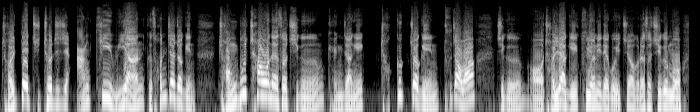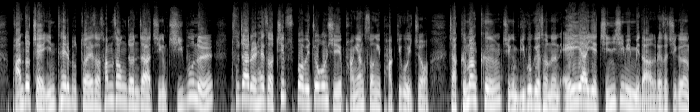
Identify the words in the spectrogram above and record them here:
절대 뒤처지지 않기 위한 그 선제적인 정부 차원에서 지금 굉장히 적극적인 투자와 지금 어 전략이 구현이 되고 있죠. 그래서 지금 뭐 반도체 인텔부터 해서 삼성전자 지금 지분을 투자를 해서 칩스법이 조금씩 방향성이 바뀌고 있죠. 자, 그만큼 지금 미국에서는 AI의 진심입니다. 그래서 지금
